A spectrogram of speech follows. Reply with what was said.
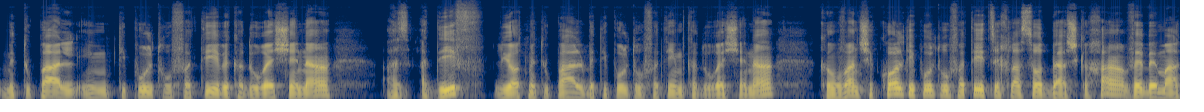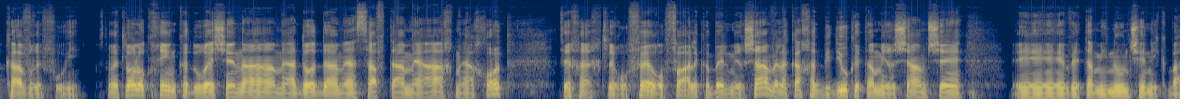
מטופל עם טיפול תרופתי וכדורי שינה, אז עדיף להיות מטופל בטיפול תרופתי עם כדורי שינה. כמובן שכל טיפול תרופתי צריך לעשות בהשגחה ובמעקב רפואי. זאת אומרת, לא לוקחים כדורי שינה מהדודה, מהסבתא, מהאח, מהאחות, צריך ללכת לרופא, רופאה, לקבל מרשם ולקחת בדיוק את המרשם ש... אה, ואת המינון שנקבע.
